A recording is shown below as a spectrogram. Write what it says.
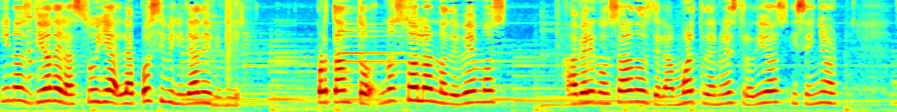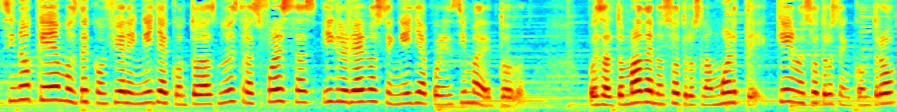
y nos dio de la suya la posibilidad de vivir. Por tanto, no solo no debemos avergonzarnos de la muerte de nuestro Dios y Señor, sino que hemos de confiar en ella con todas nuestras fuerzas y gloriarnos en ella por encima de todo, pues al tomar de nosotros la muerte que en nosotros encontró,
